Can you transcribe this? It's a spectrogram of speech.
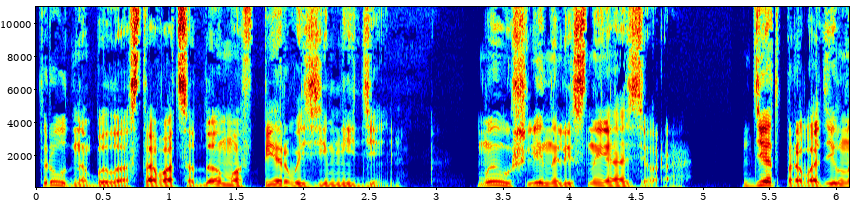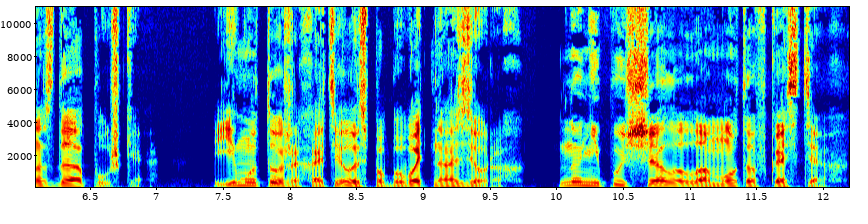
Трудно было оставаться дома в первый зимний день. Мы ушли на лесные озера. Дед проводил нас до опушки. Ему тоже хотелось побывать на озерах, но не пущало ломота в костях.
